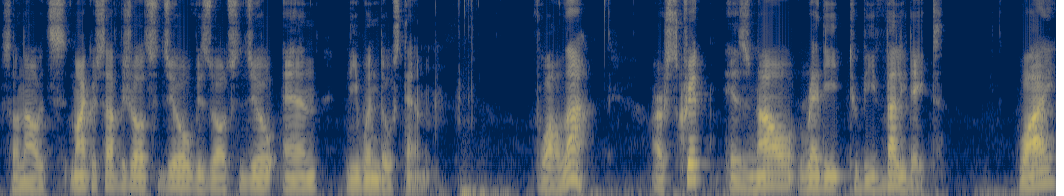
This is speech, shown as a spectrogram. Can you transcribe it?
So now it's Microsoft Visual Studio, Visual Studio, and the Windows 10. Voila! Our script is now ready to be validated. Why?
